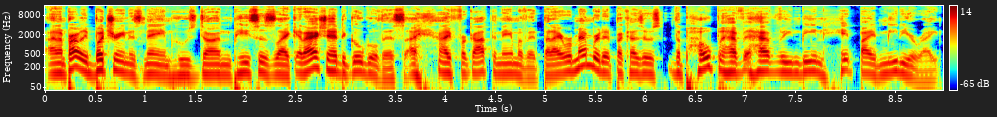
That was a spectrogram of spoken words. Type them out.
and I'm probably butchering his name, who's done pieces like, and I actually had to Google this. I, I forgot the name of it, but I remembered it because it was the Pope have, having been hit by a meteorite.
